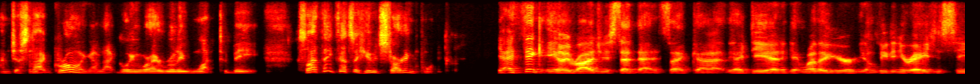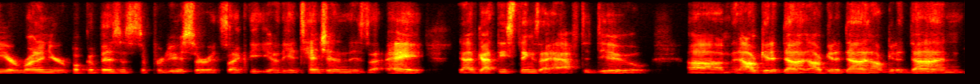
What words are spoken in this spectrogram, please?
I'm just not growing. I'm not going where I really want to be. So I think that's a huge starting point. Yeah, I think you know, Roger said that. It's like uh, the idea, and again, whether you're you know leading your agency or running your book of business as a producer, it's like the you know the intention is that hey, you know, I've got these things I have to do, um, and I'll get it done. I'll get it done. I'll get it done.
